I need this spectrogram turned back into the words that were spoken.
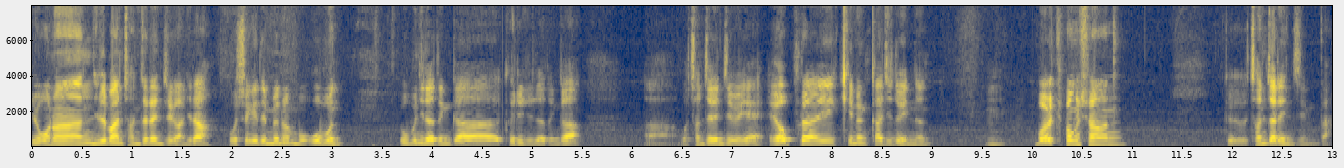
요거는 일반 전자레인지가 아니라 보시게 되면은 뭐 오븐, 오븐이라든가 그릴이라든가 아, 뭐 전자레인지 외에 에어프라이 기능까지도 있는 음, 멀티펑션 그 전자레인지입니다.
